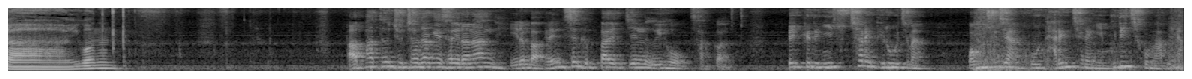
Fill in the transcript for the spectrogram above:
야 이거는 아파트 주차장에서 일어난 이른바 벤츠 급발진 의혹 사건. 브레이크 등이 수차례 들어오지만 멈추지 않고 다른 차량에 부딪히고 맙니다.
